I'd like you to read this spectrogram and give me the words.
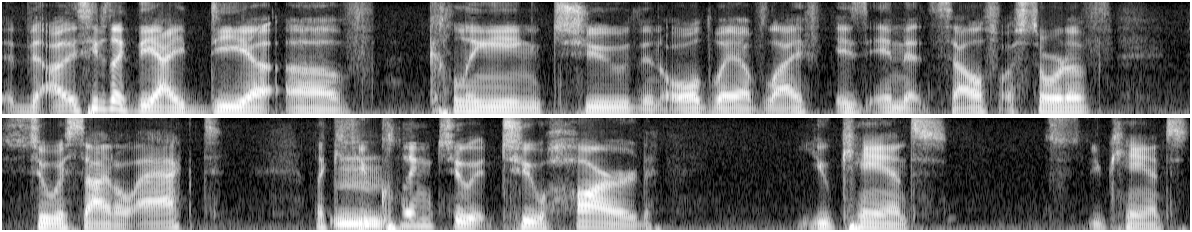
it seems like the idea of clinging to the old way of life is in itself a sort of suicidal act. Like if you cling to it too hard, you can't you can't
